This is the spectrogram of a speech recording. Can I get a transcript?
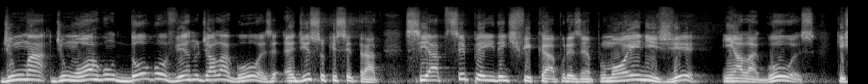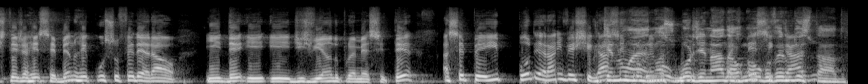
de uma, de um órgão do governo de Alagoas. É disso que se trata. Se a CPI identificar, por exemplo, uma ONG em Alagoas que esteja recebendo recurso federal e, de- e- e desviando para o MST, a CPI poderá investigar Porque sem não é, problema não é subordinada ao, ao governo do caso- Estado.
